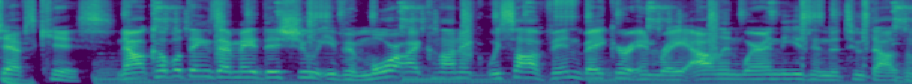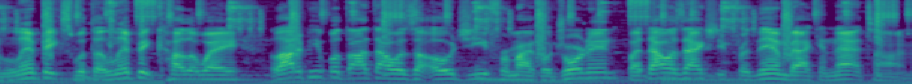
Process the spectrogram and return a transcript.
chef's kiss. Now a couple things that made this shoe even more iconic. We saw Vin Baker and Ray Allen wearing these in the 2000 Olympics with Olympic colorway. A lot of people thought that was an OG for Michael Jordan, but that was actually for them back in that time.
